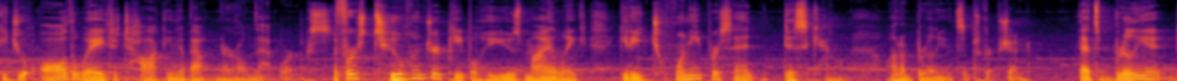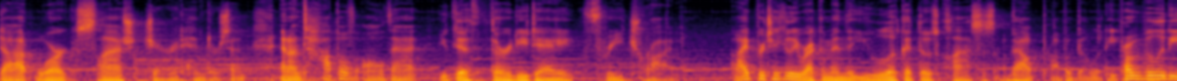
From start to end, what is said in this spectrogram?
get you all the way to talking about neural networks. The first 200 people who use my link get a 20% discount on a Brilliant subscription. That's brilliant.org slash Jared Henderson. And on top of all that, you get a 30 day free trial. I particularly recommend that you look at those classes about probability. Probability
